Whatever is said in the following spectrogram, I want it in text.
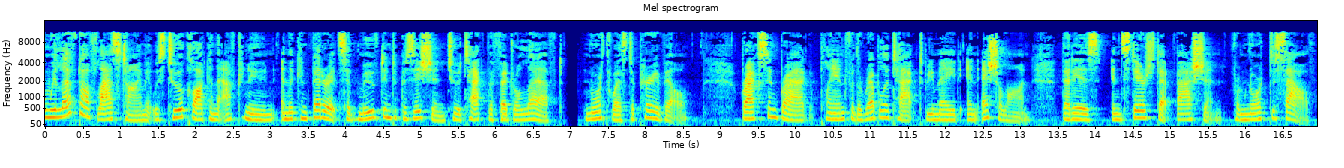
When we left off last time, it was two o'clock in the afternoon, and the Confederates had moved into position to attack the Federal left, northwest of Perryville. Braxton Bragg planned for the rebel attack to be made in echelon, that is, in stair-step fashion, from north to south,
